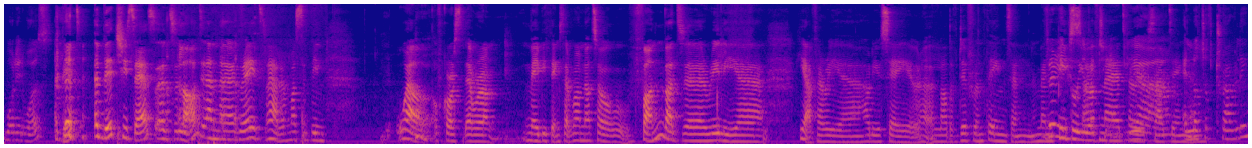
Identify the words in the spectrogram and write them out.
what it was. A bit. a bit, she says. It's a lot and uh, great. Yeah, there must have been. Well, of course, there were maybe things that were not so fun, but uh, really. Uh, yeah, very. Uh, how do you say? A lot of different things and many Very people you have exciting, met. Very yeah. exciting. and lots of traveling.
